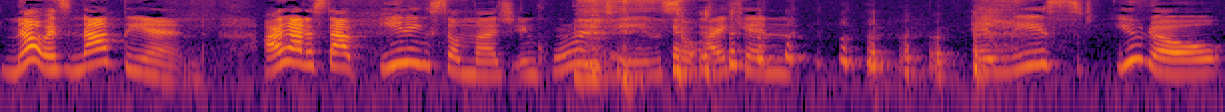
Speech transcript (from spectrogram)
no, it's not the end. I gotta stop eating so much in quarantine so I can at least, you know,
